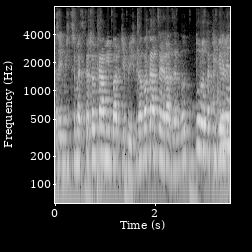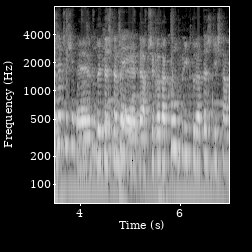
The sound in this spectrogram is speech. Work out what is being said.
Zaczęliśmy się trzymać z kaczorkami bardziej, byliśmy na wakacjach razem, no dużo takich Wiele wiele rzeczy się po E, prostu Tutaj też ten, dzieje. e, ta przygoda kumpli, która też gdzieś tam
